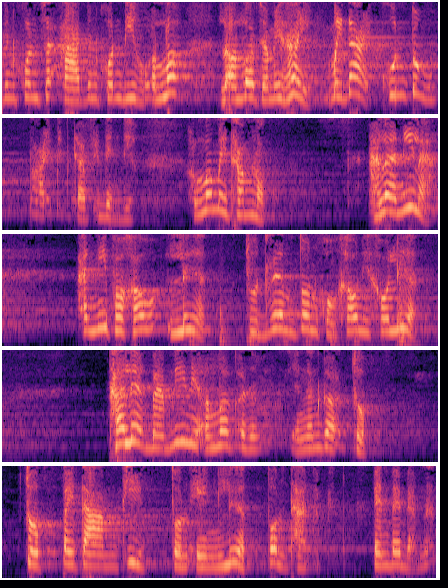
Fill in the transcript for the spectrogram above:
เป็นคนสะอาดเป็นคนดีของอัลลอฮ์แล้วอัลลอฮ์จะไม่ให้ ไม่ได้ คุณต้องตายเป็นกาเฟตอย่างเดียวอัลลอฮ์ไม่ทำหรอกอะไรนี่แหละ อันนี้พอเขาเลือกจุดเริ่มต้นของเขานี่เขาเลือก ถ้าเลือกแบบนี้เนี่ยอัลลอฮ์ก็จะอย่างนั้นก็จบจบไปตามที่ตนเองเลือกต้นทางเป็นเป็นไปแบบนั้น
